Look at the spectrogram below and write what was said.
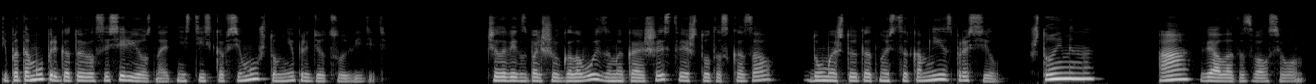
и потому приготовился серьезно отнестись ко всему, что мне придется увидеть. Человек с большой головой, замыкая шествие, что-то сказал, думая, что это относится ко мне, спросил, что именно? «А», — вяло отозвался он.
